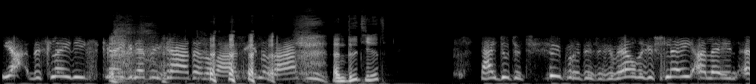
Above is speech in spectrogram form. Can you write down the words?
Ja, de slee die ik gekregen heb in Graat en de Laat, inderdaad. En doet je het? Hij doet het super. Het is een geweldige slee. Alleen uh,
